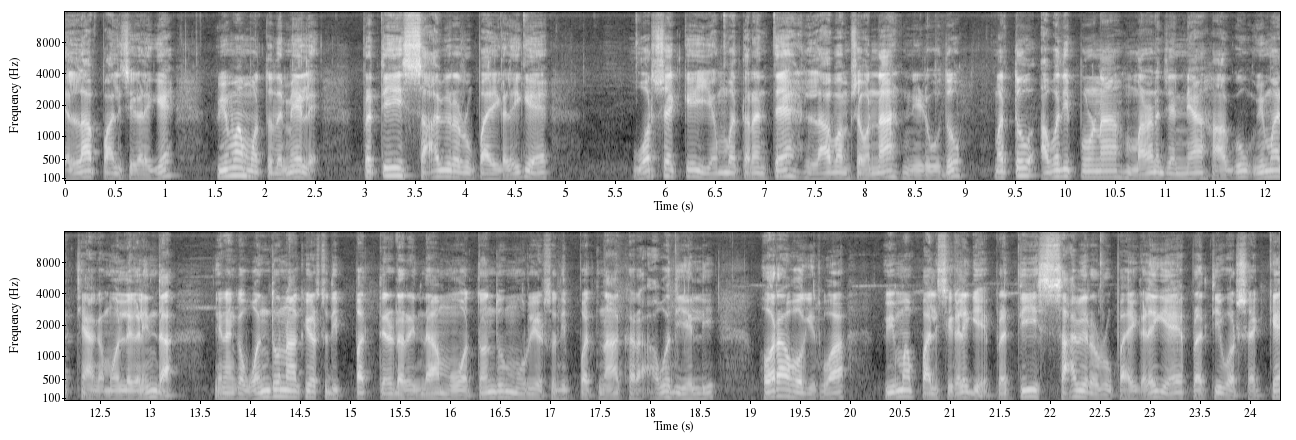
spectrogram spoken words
ಎಲ್ಲ ಪಾಲಿಸಿಗಳಿಗೆ ವಿಮಾ ಮೊತ್ತದ ಮೇಲೆ ಪ್ರತಿ ಸಾವಿರ ರೂಪಾಯಿಗಳಿಗೆ ವರ್ಷಕ್ಕೆ ಎಂಬತ್ತರಂತೆ ಲಾಭಾಂಶವನ್ನು ನೀಡುವುದು ಮತ್ತು ಅವಧಿಪೂರ್ಣ ಮರಣಜನ್ಯ ಹಾಗೂ ವಿಮಾ ತ್ಯಾಗ ಮೌಲ್ಯಗಳಿಂದ ದಿನಾಂಕ ಒಂದು ನಾಲ್ಕು ಎರಡು ಸಾವಿರದ ಇಪ್ಪತ್ತೆರಡರಿಂದ ಮೂವತ್ತೊಂದು ಮೂರು ಎರಡು ಸಾವಿರದ ಇಪ್ಪತ್ತ್ನಾಲ್ಕರ ಅವಧಿಯಲ್ಲಿ ಹೊರ ಹೋಗಿರುವ ವಿಮಾ ಪಾಲಿಸಿಗಳಿಗೆ ಪ್ರತಿ ಸಾವಿರ ರೂಪಾಯಿಗಳಿಗೆ ಪ್ರತಿ ವರ್ಷಕ್ಕೆ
